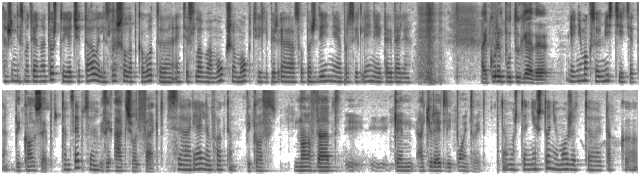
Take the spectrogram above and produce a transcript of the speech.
Даже несмотря на то, что я читал или слышал от кого-то эти слова мукша, мокти, э, освобождение, просветление и так далее. I couldn't put together Я не мог совместить это, the concept концепцию, with the actual fact с реальным фактом, because none of that eh, eh, can accurately point to it. Потому что ничто не может э, так э,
